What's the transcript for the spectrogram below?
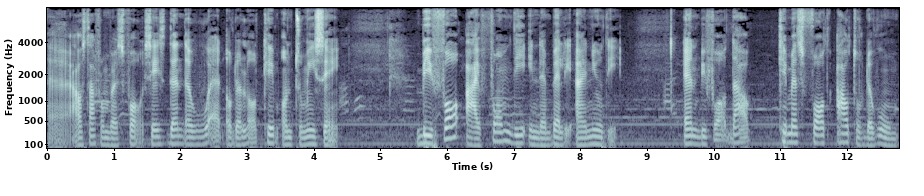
Uh, I'll start from verse 4. It says, Then the word of the Lord came unto me, saying, Before I formed thee in the belly, I knew thee. And before thou camest forth out of the womb,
